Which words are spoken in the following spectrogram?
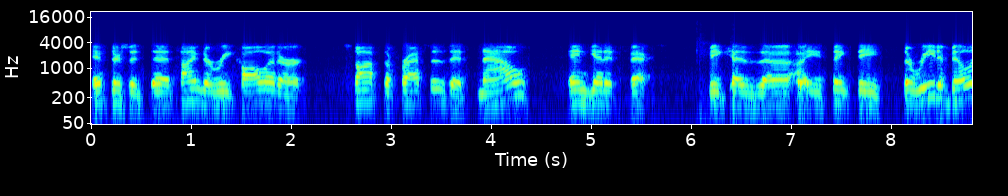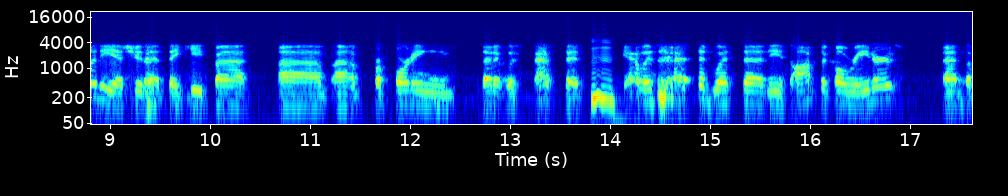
If there's a, a time to recall it or stop the presses, it's now and get it fixed. Because uh, I think the the readability issue that they keep uh, uh, uh, purporting that it was tested, mm-hmm. yeah, it was tested with uh, these optical readers at the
